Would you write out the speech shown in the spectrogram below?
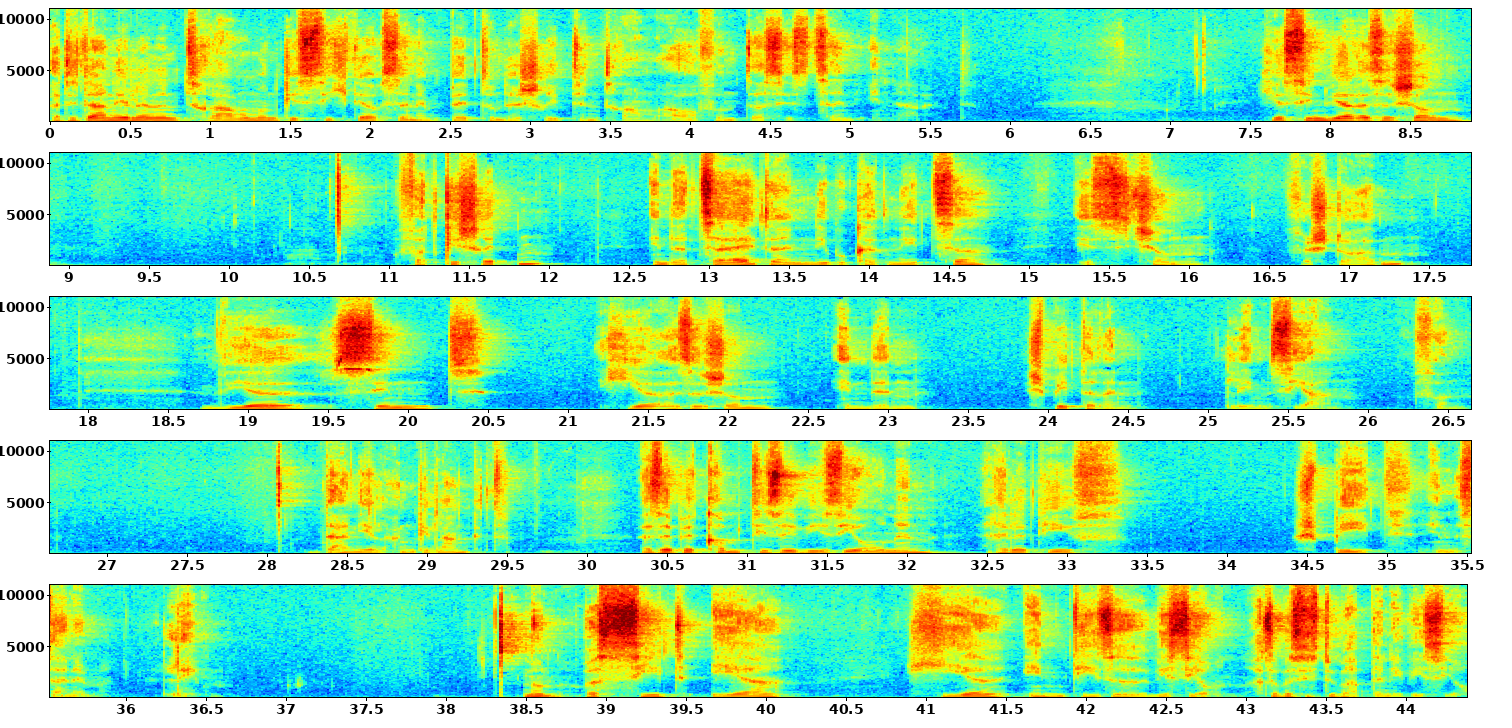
hatte Daniel einen Traum und Gesichter auf seinem Bett und er schrieb den Traum auf und das ist sein Inhalt. Hier sind wir also schon fortgeschritten in der Zeit. Ein Nebukadnezar ist schon verstorben. Wir sind hier also schon in den späteren Lebensjahren von Daniel angelangt. Also er bekommt diese Visionen relativ spät in seinem Leben. Nun, was sieht er hier in dieser Vision? Also was ist überhaupt eine Vision?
